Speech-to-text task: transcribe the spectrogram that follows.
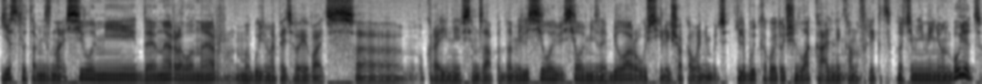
если там, не знаю, силами ДНР, ЛНР мы будем опять воевать с э, Украиной и всем Западом, или силами, силами, не знаю, Беларуси или еще кого-нибудь, или будет какой-то очень локальный конфликт, но тем не менее он будет,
